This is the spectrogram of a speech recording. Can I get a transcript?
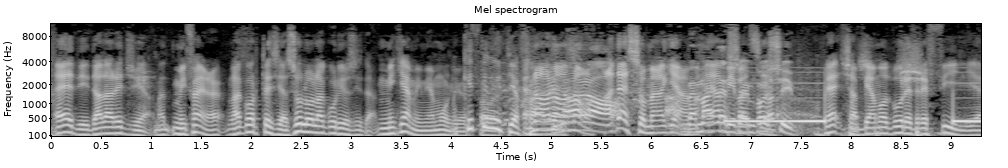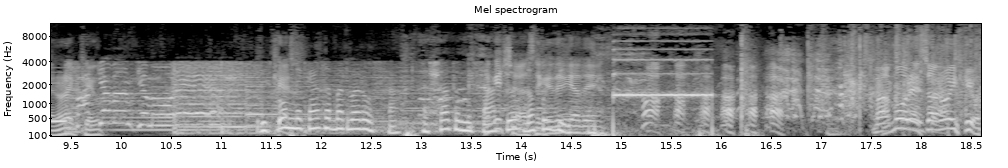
Edi, dalla regia, mi fai la cortesia, solo la curiosità. Mi chiami mia moglie? Ma che te metti a fare? No, no, no, No, no. adesso me la chiama. Vabbè, ma eh, abbi adesso è impossibile. Eh, ci abbiamo pure tre figlie, non è che... Risponde Casa Barbarossa. Lasciato il Ma che messaggio c'è la segreteria beep. De... Amore, sono io.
